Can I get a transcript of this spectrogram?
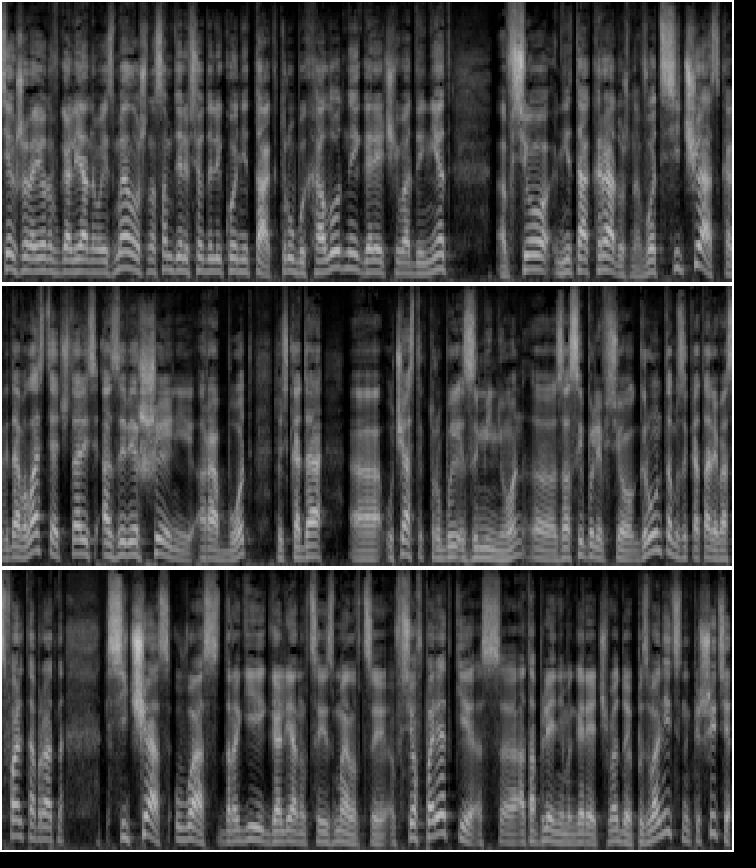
тех же районов Гальянова и Измайлова, что на самом деле все далеко не так. Трубы холодные, горячей воды нет, все не так радужно. Вот сейчас, когда власти отчитались о завершении работ, то есть когда э, участок трубы заменен, э, засыпали все грунтом, закатали в асфальт обратно, сейчас у вас, дорогие гальяновцы и измайловцы, все в порядке с отоплением и горячей водой? Позвоните, напишите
